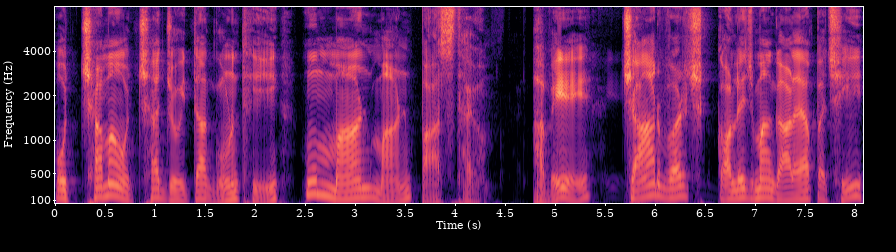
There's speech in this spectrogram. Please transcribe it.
ઓછામાં ઓછા જોઈતા ગુણથી હું માંડ માંડ પાસ થયો. હવે, ચાર વર્ષ કોલેજમાં ગાળ્યા પછી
